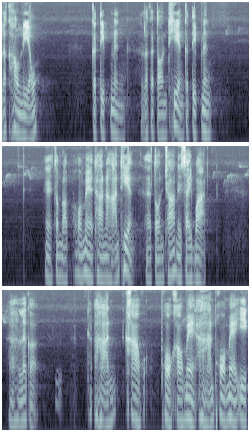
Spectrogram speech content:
แล้วข้าวเหนียวกระติบหนึ่งแล้วก็ตอนเที่ยงกระติบหนึ่งสำหรับพ่อแม่ทานอาหารเที่ยง ตอนเช้าในใส่บาตรแล้วก็อาหารข้าวพ่อข้าวแม่ อาหารพ่อแม่อีก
